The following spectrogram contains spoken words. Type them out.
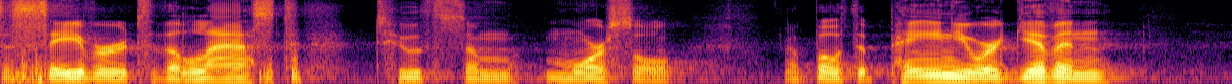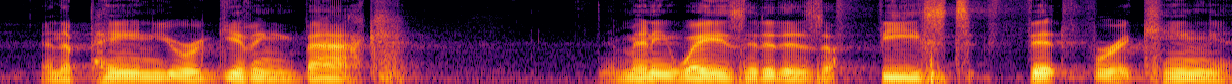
to savor to the last toothsome morsel of both the pain you are given and the pain you are giving back. In many ways, it is a feast fit for a king.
